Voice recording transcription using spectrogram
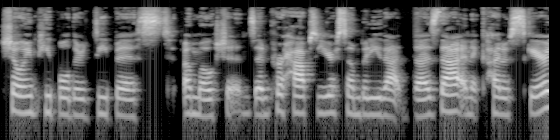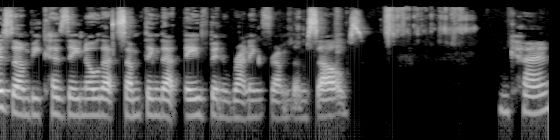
showing people their deepest emotions. And perhaps you're somebody that does that and it kind of scares them because they know that's something that they've been running from themselves. Okay.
